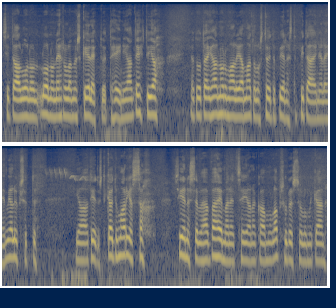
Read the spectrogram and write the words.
sitä on luonnon, luonnon ehdolla myös eletty, että heiniä on tehty ja, ja tuota ihan normaalia maataloustöitä pienestä pitäen ja lehmiä lypsetty. Ja tietysti käyty marjassa sienessä vähän vähemmän, että se ei ainakaan mun lapsuudessa ollut mikään,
